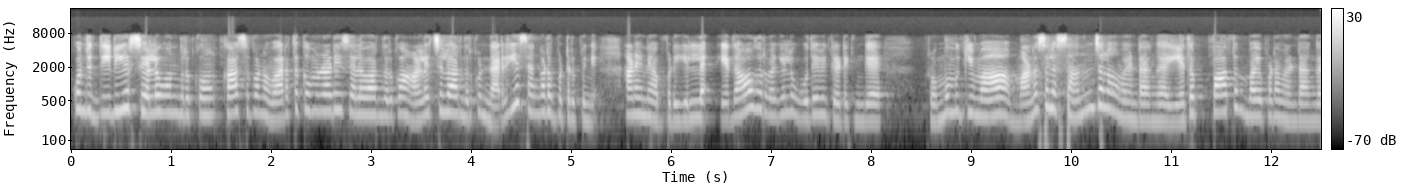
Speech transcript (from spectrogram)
கொஞ்சம் திடீர் செலவு வந்திருக்கும். காசு பணம் வரதுக்கு முன்னாடி செலவாக இருந்திருக்கும் அலைச்சலாக இருந்திருக்கும். நிறைய சங்கடப்பட்டிருப்பீங்க. ஆனால் என்ன அப்படி இல்லை. ஏதாவது ஒரு வகையில் உதவி கிடைக்குங்க. ரொம்ப முக்கியமாக மனசில் சஞ்சலம் வேண்டாங்க. எதை பார்த்தும் பயப்பட வேண்டாங்க.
